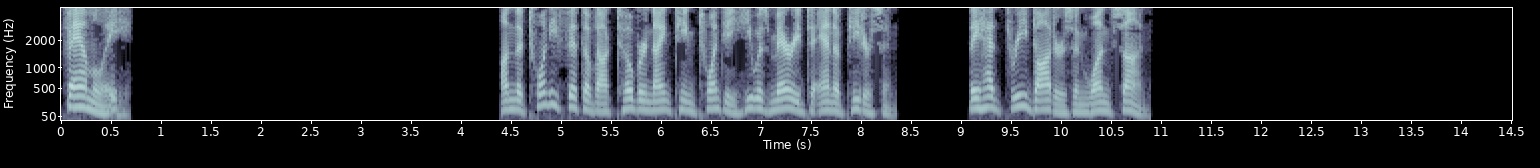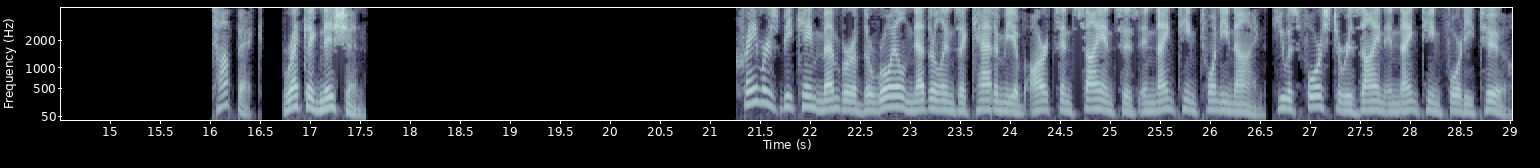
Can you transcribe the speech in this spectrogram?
Family On 25 October 1920 he was married to Anna Petersen. They had three daughters and one son. Recognition Kramers became member of the Royal Netherlands Academy of Arts and Sciences in 1929, he was forced to resign in 1942.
